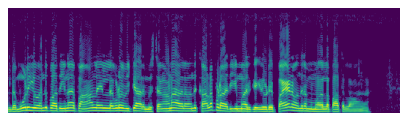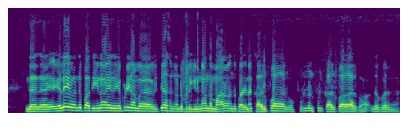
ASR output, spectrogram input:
இந்த மூலிகை வந்து பார்த்திங்கன்னா இப்போ ஆன்லைனில் கூட விற்க ஆரம்பிச்சிட்டாங்க. ஆனால் அதில் வந்து கலப்படம் அதிகமாக இருக்குது இதோடைய பயனை வந்து நம்ம முதல்ல பார்த்துடலாம் வாங்க. இந்த இலையை வந்து பார்த்தீங்கன்னா இது எப்படி நம்ம வித்தியாசம் கண்டுபிடிக்கணும்னா அந்த மரம் வந்து பார்த்தீங்கன்னா கருப்பாக தான் இருக்கும். ஃபுல் அண்ட் ஃபுல் கருப்பாக தான் இருக்கும். இந்த பாருங்கள்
